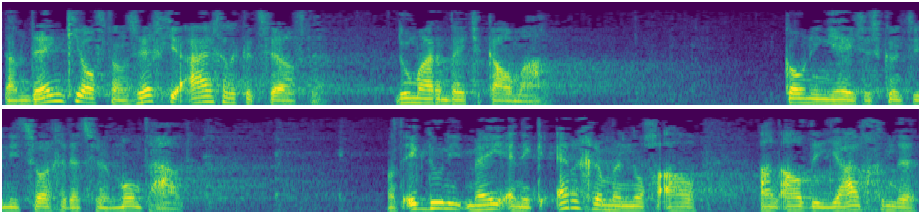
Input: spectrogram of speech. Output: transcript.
Dan denk je of dan zeg je eigenlijk hetzelfde. Doe maar een beetje kalm aan. Koning Jezus, kunt u niet zorgen dat ze hun mond houden? Want ik doe niet mee en ik erger me nogal aan al die juichende,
